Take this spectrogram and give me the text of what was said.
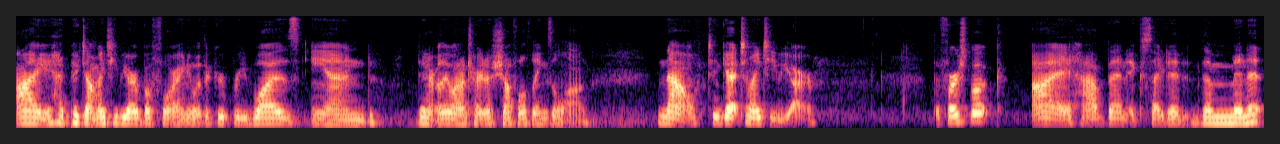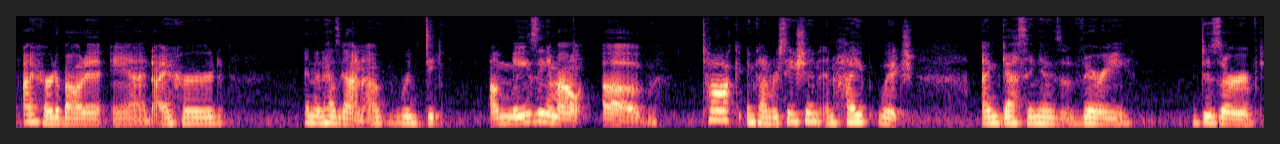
I had picked out my TBR before I knew what the group read was and didn't really want to try to shuffle things along. Now, to get to my TBR. The first book, I have been excited the minute I heard about it and I heard and it has gotten a ridiculous, amazing amount of talk and conversation and hype, which I'm guessing is very deserved.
